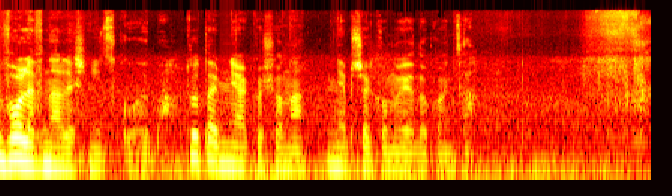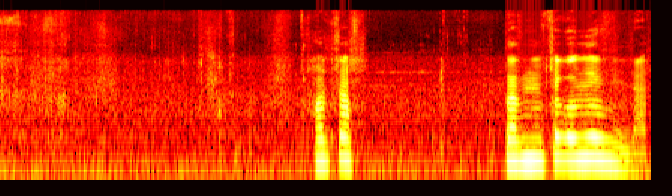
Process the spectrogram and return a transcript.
Wolę w naleśnicku chyba. Tutaj mnie jakoś ona nie przekonuje do końca. Chociaż pewnie tego nie widać.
